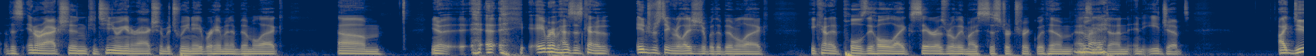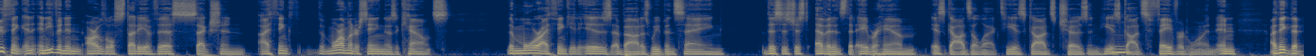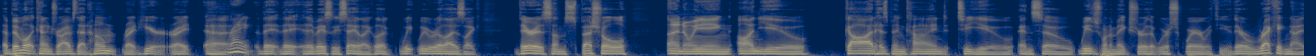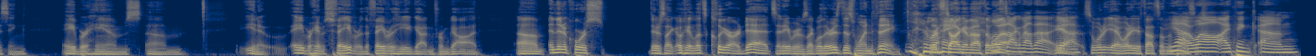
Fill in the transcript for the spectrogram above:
this interaction, continuing interaction between Abraham and Abimelech. Um, you know, Abraham has this kind of interesting relationship with Abimelech. He kind of pulls the whole like Sarah's really my sister trick with him as right. he had done in Egypt. I do think, and, and even in our little study of this section, I think the more I'm understanding those accounts, the more I think it is about, as we've been saying, this is just evidence that Abraham is God's elect. He is God's chosen. He is mm-hmm. God's favored one. And I think that Abimelech kind of drives that home right here, right? Uh, right. They, they they basically say like, look, we we realize like there is some special anointing on you. God has been kind to you, and so we just want to make sure that we're square with you. They're recognizing Abraham's, um, you know, Abraham's favor, the favor that he had gotten from God um, and then of course there's like, okay, let's clear our debts. And Abraham's like, well, there is this one thing. Let's right. talk about the let's well. talk about that. Yeah. yeah. So what? Are, yeah. What are your thoughts on the? Yeah. Passage? Well, I think um,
